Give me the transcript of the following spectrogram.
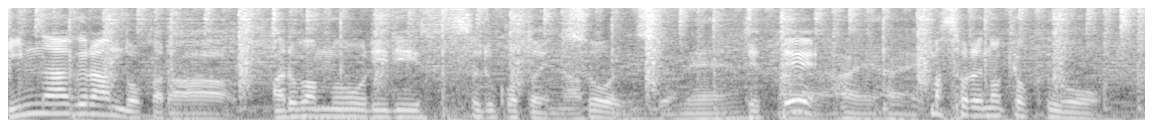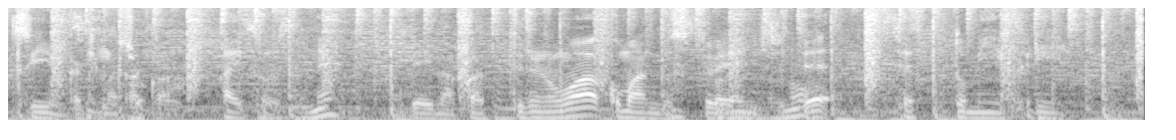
インナーグラウンドからアルバムをリリースすることになってそうですよね。出てはいはい、はい。まあ、それの曲を次にかけましょうか。はいそうですね。で今買ってるのはコマンドストレンジので「セットミーフリー「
